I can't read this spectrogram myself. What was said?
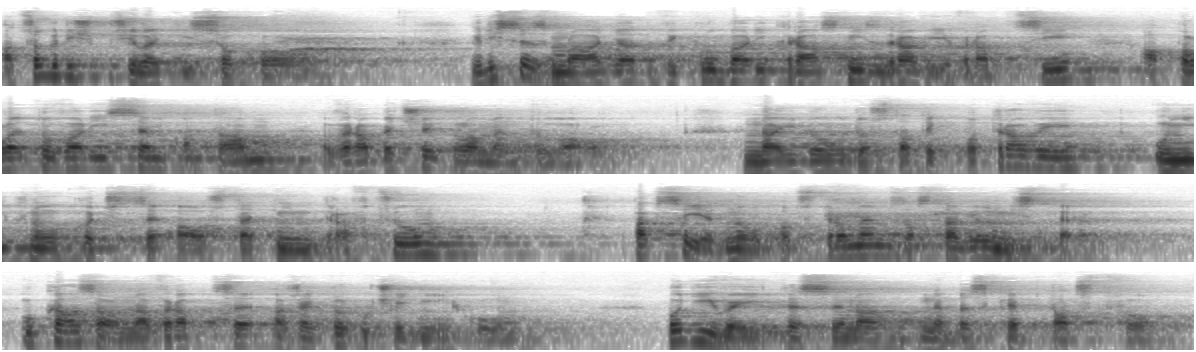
A co když přiletí sokol? Když se z mláďat vyklubali krásný zdraví vrabci a poletovali sem a tam, vrabeček lamentoval. Najdou dostatek potravy, uniknou kočce a ostatním dravcům? Pak se jednou pod stromem zastavil mistr. Ukázal na vrabce a řekl učedníkům, podívejte se na nebeské ptactvo.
